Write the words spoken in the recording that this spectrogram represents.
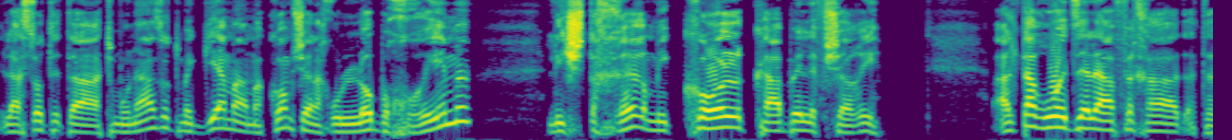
לעשות את התמונה הזאת, מגיע מהמקום שאנחנו לא בוחרים להשתחרר מכל כבל אפשרי. אל תראו את זה לאף אחד, אתם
